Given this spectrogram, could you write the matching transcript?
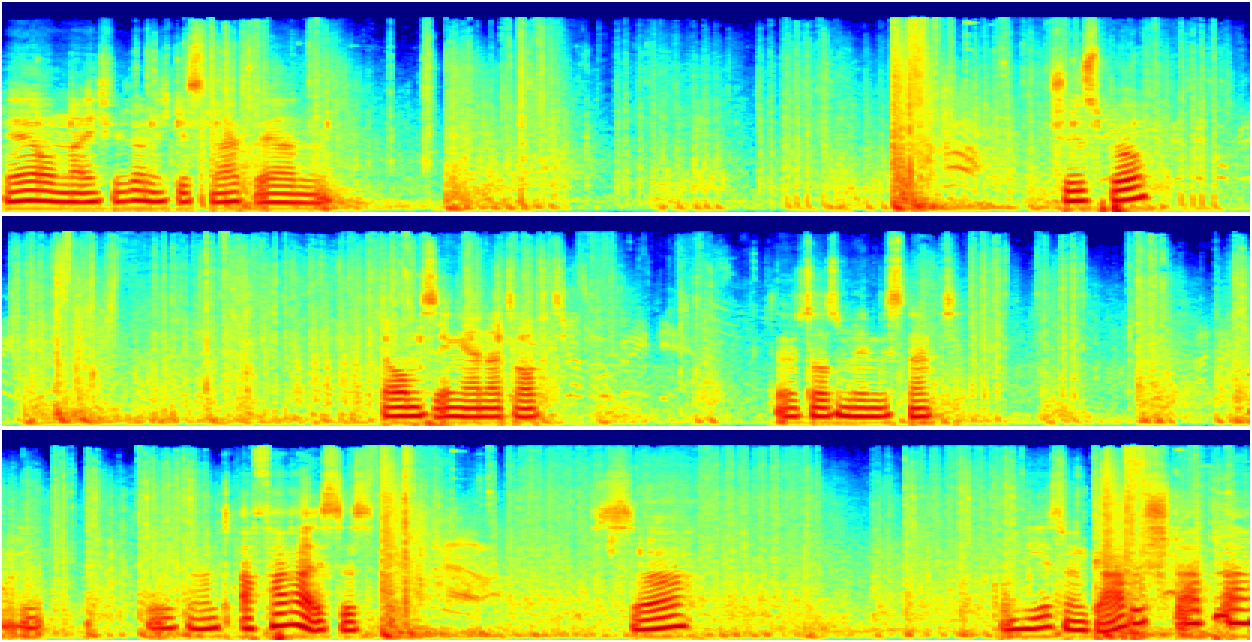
Ja, oh nein, ich will doch nicht gesniped werden. Tschüss, Bro. Da oben ist irgendeiner drauf. Der wird aus dem Leben gesniped. Warte. Ruhige Hand. Ah, Fahrer ist es. So. Komm hier mit dem Gabelstapler.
